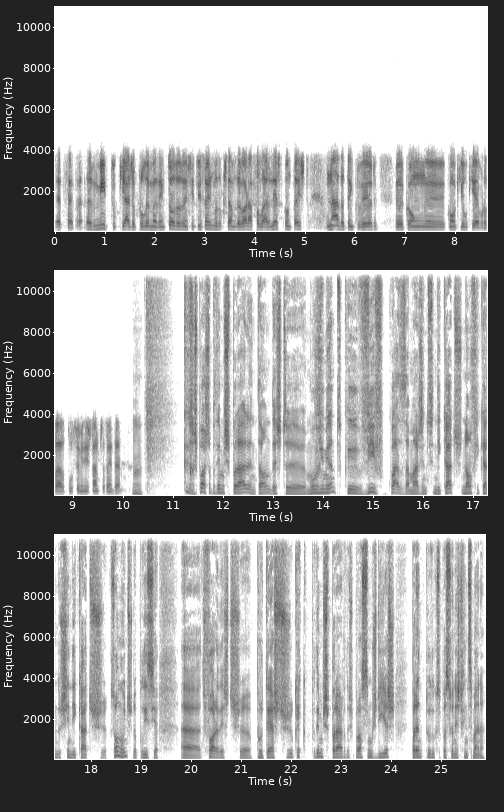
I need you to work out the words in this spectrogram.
etc. Admito que haja problemas em todas as instituições, mas o que estamos agora a falar neste contexto nada tem que ver eh, com, eh, com aquilo que é abordado pelo Sr. Ministro da Administração Interna. Hum. Que resposta podemos esperar então deste movimento que vive quase à margem dos sindicatos, não ficando os sindicatos, que são muitos, da polícia, uh, de fora destes uh, protestos? O que é que podemos esperar dos próximos dias perante tudo o que se passou neste fim de semana?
